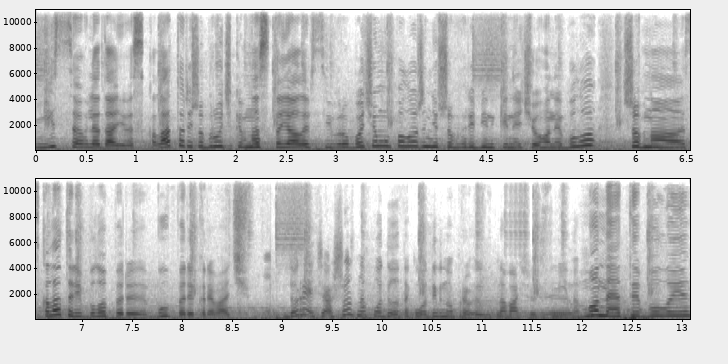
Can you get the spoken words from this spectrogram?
місце, оглядаю ескалатори, щоб ручки в нас стояли всі в робочому положенні, щоб в грібінки нічого не було, щоб на ескалаторі було був перекривач. До речі, а що знаходили такого дивного на ваших змінах? Монети були,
